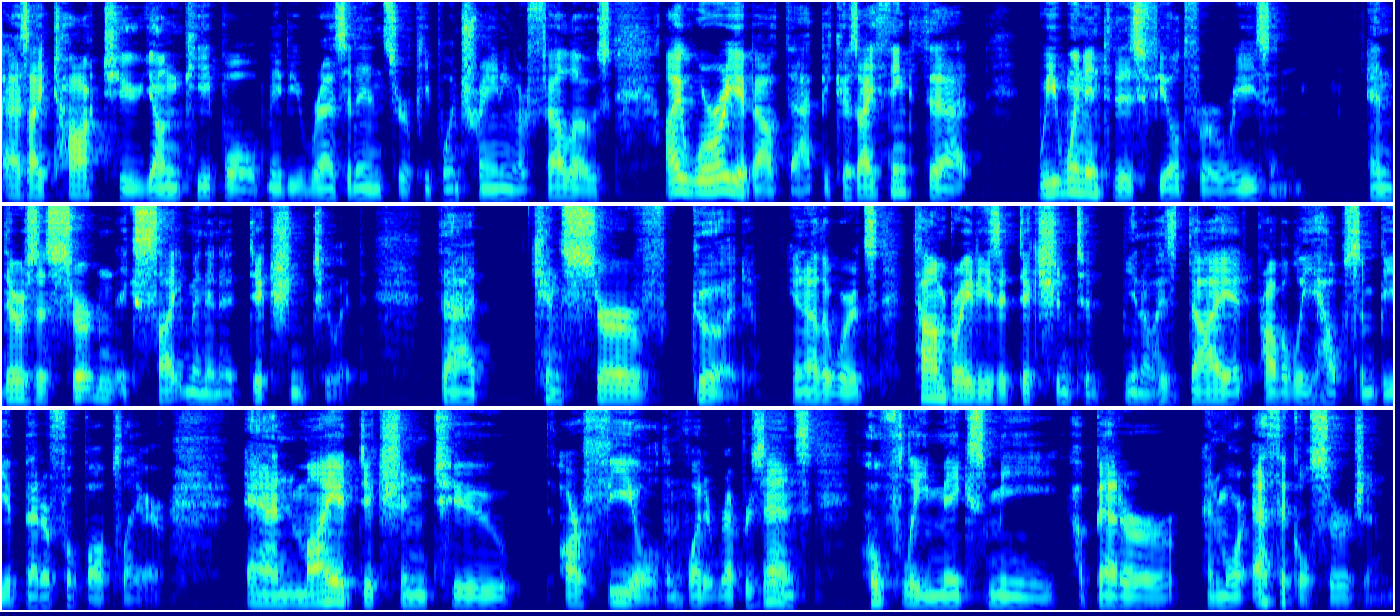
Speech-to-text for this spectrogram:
as I talk to young people, maybe residents or people in training or fellows, I worry about that because I think that we went into this field for a reason. And there's a certain excitement and addiction to it that can serve good. In other words, Tom Brady's addiction to, you know, his diet probably helps him be a better football player. And my addiction to our field and what it represents hopefully makes me a better and more ethical surgeon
